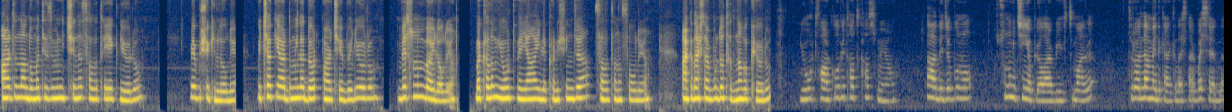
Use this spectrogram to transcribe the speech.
Ardından domatesimin içine salatayı ekliyorum. Ve bu şekilde oluyor. Bıçak yardımıyla dört parçaya bölüyorum. Ve sunum böyle oluyor. Bakalım yoğurt ve yağ ile karışınca salata nasıl oluyor. Arkadaşlar burada tadına bakıyorum. Yoğurt farklı bir tat kasmıyor. Sadece bunu sunum için yapıyorlar büyük ihtimalle. Trollenmedik arkadaşlar. Başarılı.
